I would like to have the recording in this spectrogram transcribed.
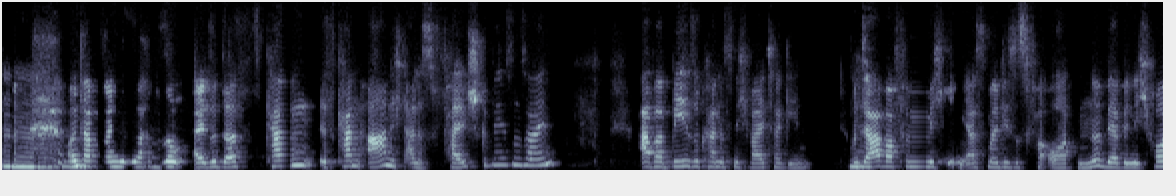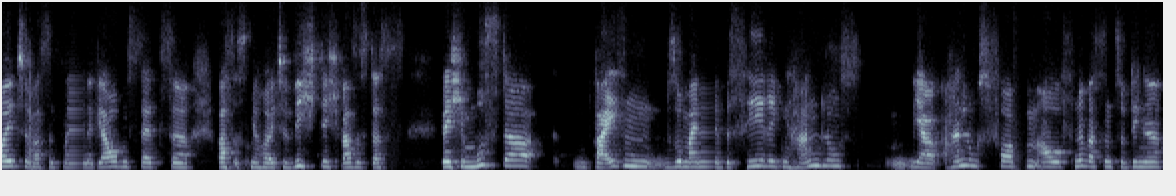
Mhm. und habe dann gesagt, so, also das kann, es kann A, nicht alles falsch gewesen sein, aber B, so kann es nicht weitergehen. Und ja. da war für mich eben erstmal dieses Verorten. Ne? Wer bin ich heute? Was sind meine Glaubenssätze? Was ist mir heute wichtig? Was ist das? Welche Muster weisen so meine bisherigen Handlungs, ja, Handlungsformen auf? Ne? Was sind so Dinge?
